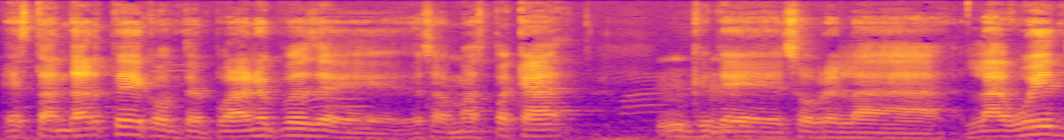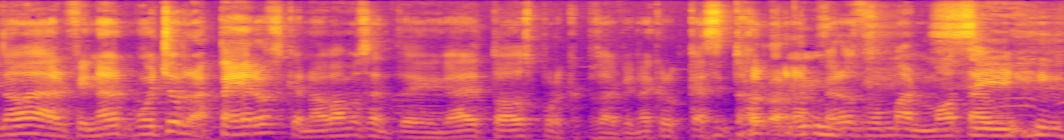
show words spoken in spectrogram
estandarte contemporáneo, pues, de, o sea, más para acá, de, sobre la, la weed, ¿no? Al final, muchos raperos, que no vamos a entregar de todos, porque, pues, al final creo que casi todos los raperos fuman mota, Sí.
